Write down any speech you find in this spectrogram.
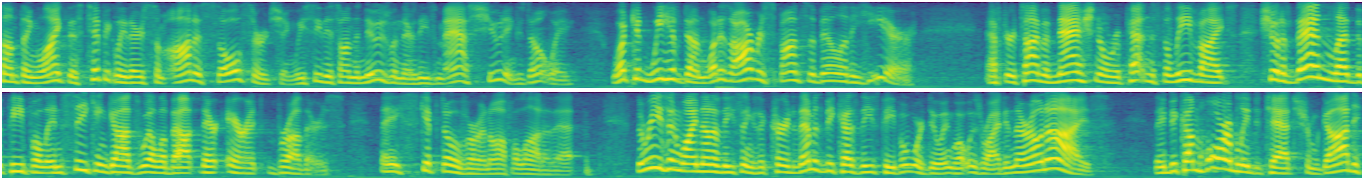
something like this, typically there's some honest soul searching. We see this on the news when there are these mass shootings, don't we? What could we have done? What is our responsibility here? After a time of national repentance, the Levites should have then led the people in seeking God's will about their errant brothers. They skipped over an awful lot of that. The reason why none of these things occurred to them is because these people were doing what was right in their own eyes. They'd become horribly detached from God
